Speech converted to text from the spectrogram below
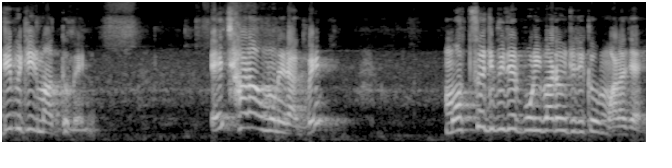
ডিবিটির মাধ্যমে। এছাড়াও মনে রাখবে মৎস্যজীবীদের পরিবারেও যদি কেউ মারা যায়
